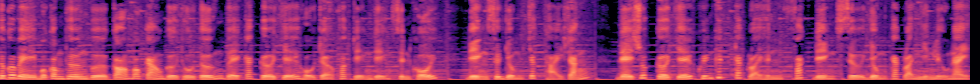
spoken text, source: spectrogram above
Thưa quý vị, Bộ Công Thương vừa có báo cáo gửi Thủ tướng về các cơ chế hỗ trợ phát triển điện sinh khối, điện sử dụng chất thải rắn, đề xuất cơ chế khuyến khích các loại hình phát điện sử dụng các loại nhiên liệu này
